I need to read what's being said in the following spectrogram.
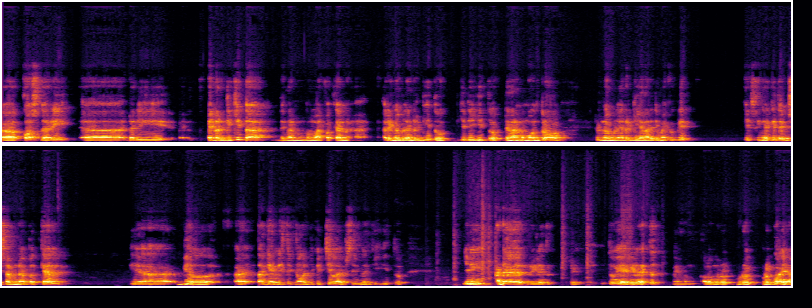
uh, cost dari uh, dari energi kita dengan memanfaatkan renewable energy itu jadi gitu dengan mengontrol renewable energy yang ada di microgrid ya, sehingga kita bisa mendapatkan ya bill uh, tagihan listriknya lebih kecil lah bisa dibilang kayak gitu. Jadi ada related itu ya related memang kalau menurut menurut menurut gua ya.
